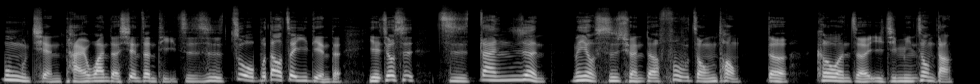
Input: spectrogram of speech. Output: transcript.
目前台湾的宪政体制是做不到这一点的，也就是只担任没有实权的副总统的。柯文哲以及民众党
